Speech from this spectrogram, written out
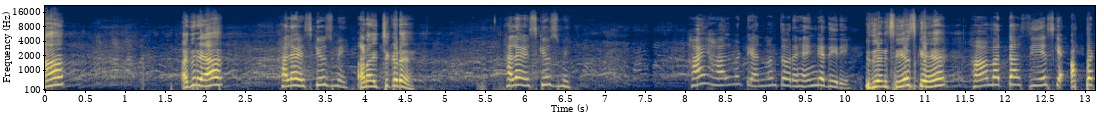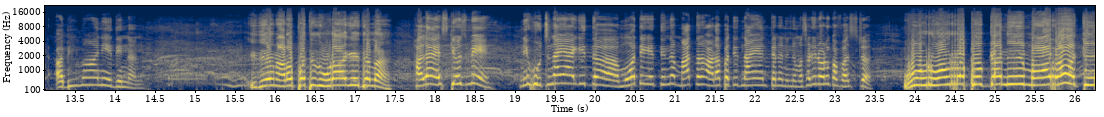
ಆ? ಅದ್ರಿ ಹಲೋ ಎಕ್ಸ್ಕ್ಯೂಸ್ ಮೀ ಅಣ್ಣ ಈಚೆ ಕಡೆ. Hello excuse me hi Halmatti ಹನುಮಂತವ್ರೆ ಹೆಂಗದೀರಿ? ಇದೇನು ಸಿ ಎಸ್ ಕೆ ಹಾ ಮತ್ತ ಸಿ ಎಸ್ ಕೆ ಅಪ್ಪಟ್ ಅಭಿಮಾನಿ ಇದೀನಿ ನಾನು. ಇದೇನು ಅಡಪತ್ತಿದ ಉಡ ಆಗೈತಲ್ಲ? ಹಲೋ ಎಕ್ಸ್ಕ್ಯೂಸ್ ಮೀ ನೀ ಹುಚ್ಚನಾಯಿ ಆಗಿದ್ದ ಮೂವತ್ತಿಗೆ ಎತ್ತಿಂದ ಮಾತ್ ನನಗೆ ಅಡಪತ್ತಿದ್ ನಾಯಿ ಅಂತೇನೆ ನಿನ್ನ ಮಸಡಿ ನೋಡ್ಕೊ ಫಸ್ಟ್ ಊರೂರ ಬುಗ್ಗ ನೀ ಮಾರಾಕಿ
